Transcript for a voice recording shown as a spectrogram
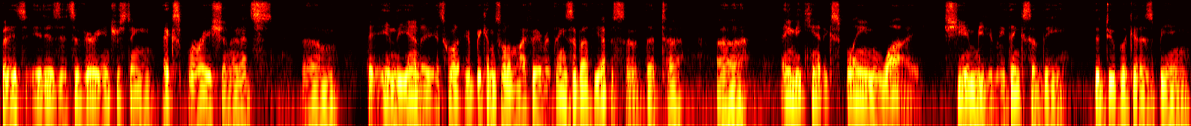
But it's it is it's a very interesting exploration, and it's um, in the end it's one it becomes one of my favorite things about the episode that uh, uh, Amy can't explain why she immediately thinks of the the duplicate as being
